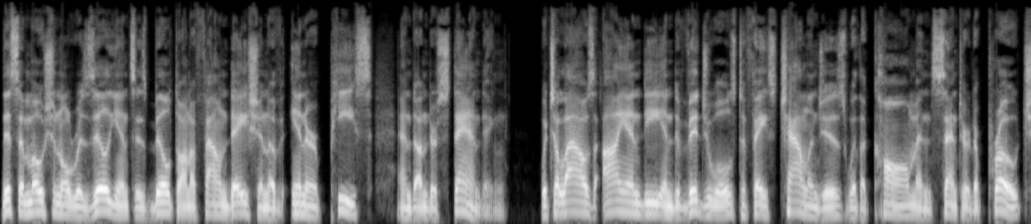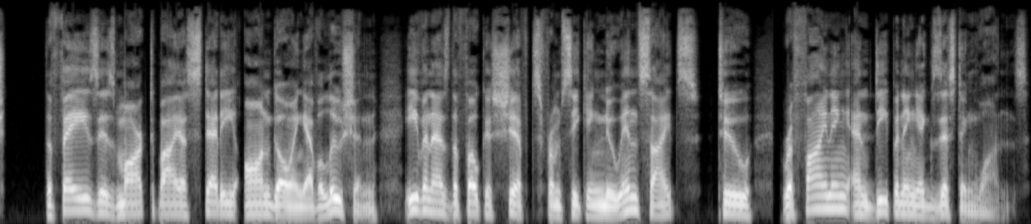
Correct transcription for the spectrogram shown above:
This emotional resilience is built on a foundation of inner peace and understanding, which allows IND individuals to face challenges with a calm and centered approach. The phase is marked by a steady, ongoing evolution, even as the focus shifts from seeking new insights to refining and deepening existing ones.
